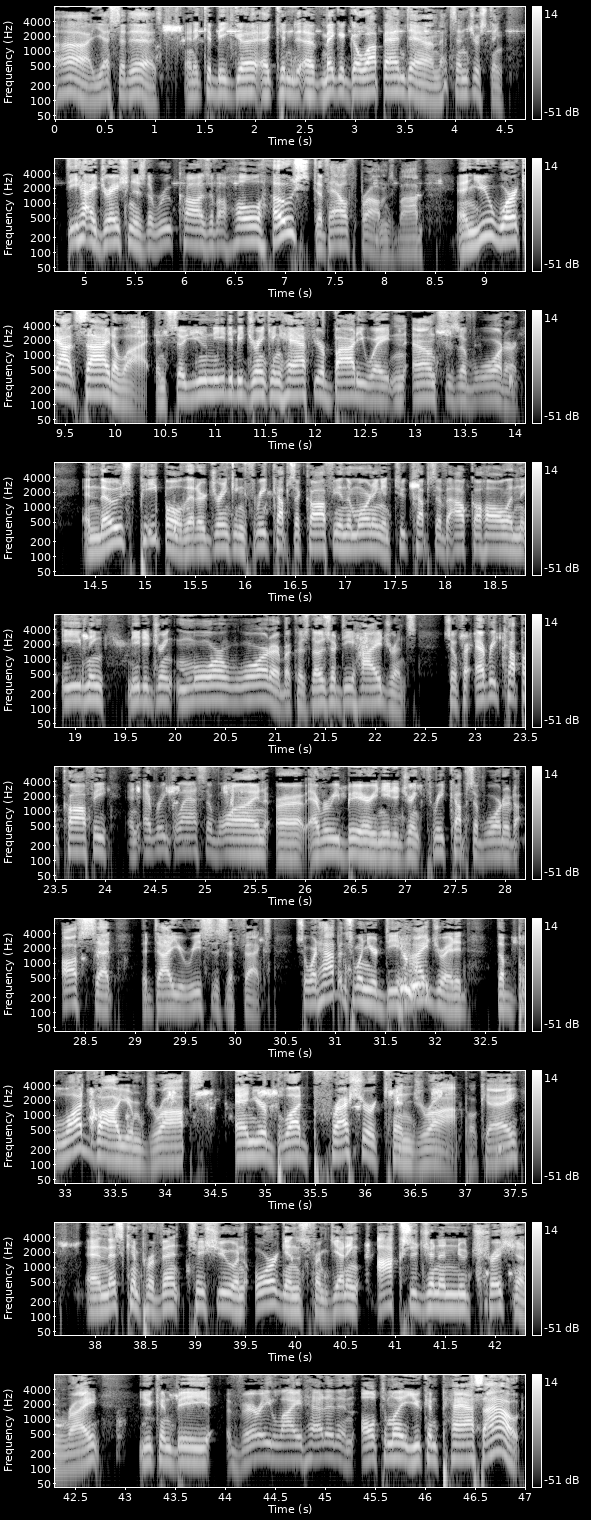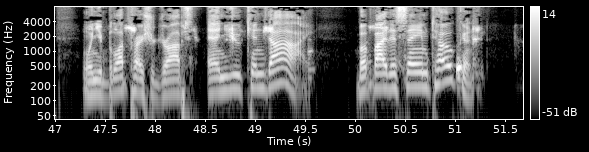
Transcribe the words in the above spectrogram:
Ah, yes, it is, and it can be good. It can uh, make it go up and down. That's interesting. Dehydration is the root cause of a whole host of health problems, Bob. And you work outside a lot, and so you need to be drinking half your body weight in ounces of water. And those people that are drinking three cups of coffee in the morning and two cups of alcohol in the evening need to drink more water because those are dehydrants. So for every cup of coffee and every glass of wine or every beer, you need to drink three cups of water to offset the diuresis effects. So what happens when you're dehydrated? The blood volume drops and your blood pressure can drop, okay? And this can prevent tissue and organs from getting oxygen and nutrition, right? You can be very lightheaded and ultimately you can pass out when your blood pressure drops and you can die. But by the same token,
